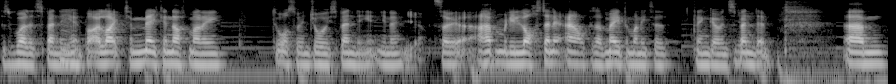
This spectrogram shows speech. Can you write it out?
as well as spending Mm. it. But I like to make enough money to also enjoy spending it. You know. Yeah. So I haven't really lost any out because I've made the money to then go and spend it. Um,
